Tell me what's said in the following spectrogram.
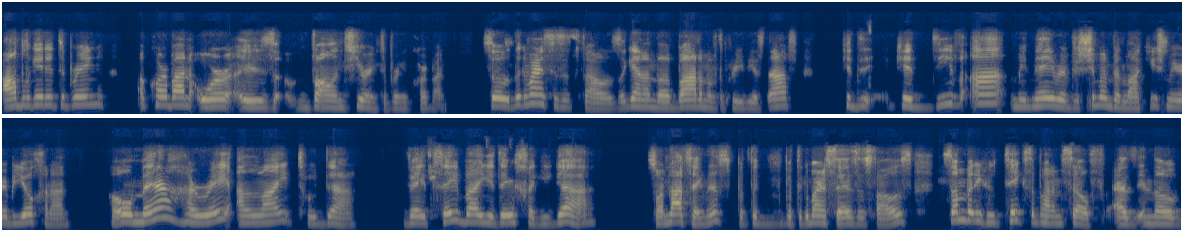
obligated to bring a Korban or is volunteering to bring a Korban. So the Gemara says as follows, again on the bottom of the previous daf, Kediva minei Rav Shimon ben Lakish mi Rabbi Yochanan האומר הרי עלי תודה, ויצא בה ידי חגיגה, so I'm not saying this, but the but the Gemara says as follows: somebody who takes upon himself, as in the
